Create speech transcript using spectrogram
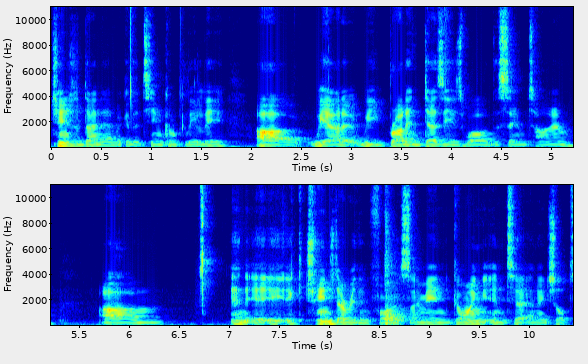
changed the dynamic of the team completely. Uh, we added, we brought in Desi as well at the same time. Um, and it, it, changed everything for us. I mean, going into NHL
